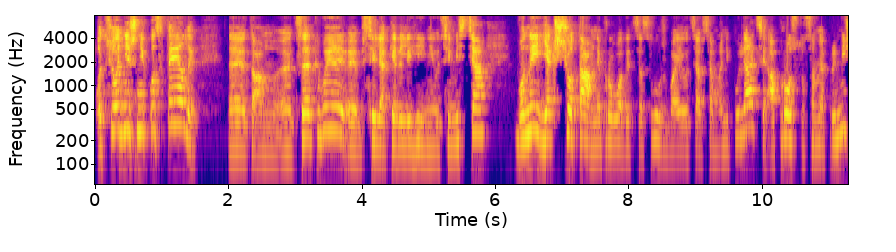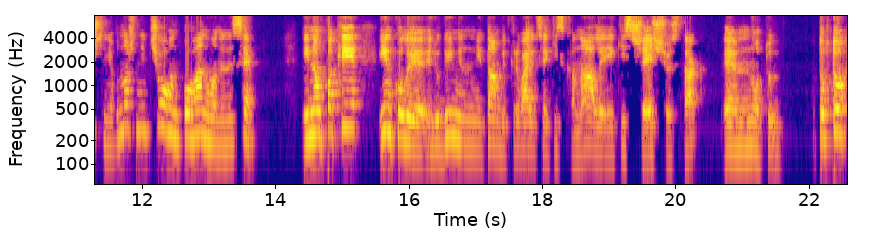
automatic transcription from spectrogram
От сьогоднішні костели, е, там, е, церкви, е, всілякі релігійні оці місця, вони, якщо там не проводиться служба і оця вся маніпуляція, а просто саме приміщення, воно ж нічого поганого не несе. І навпаки, інколи людині там відкриваються якісь канали, якісь ще щось так. Е, ну, тобто,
